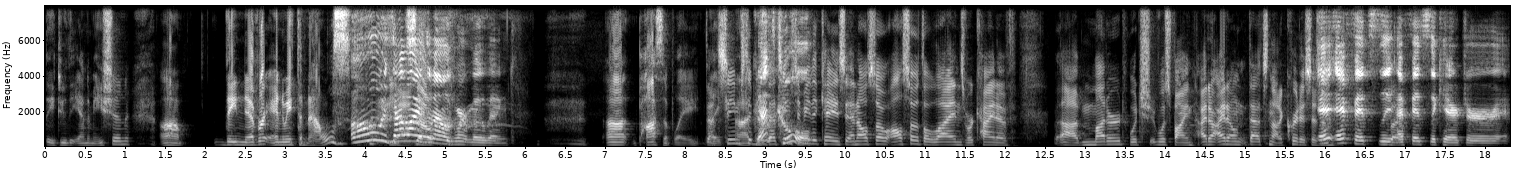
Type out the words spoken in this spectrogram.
they do the animation. Um, they never animate the mouths. Oh, is that Yeah. why So- the mouths weren't moving? Uh, possibly. That Like, seems uh, to be 'cause- That's that seems to be the case, and also also the lines were kind of uh, muttered, which was fine. I don't I don't. That's not a criticism. It, it fits the But- it fits the character,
